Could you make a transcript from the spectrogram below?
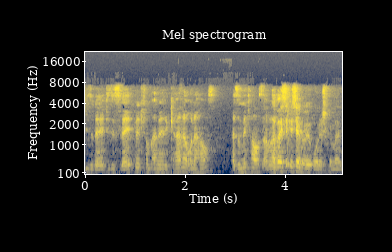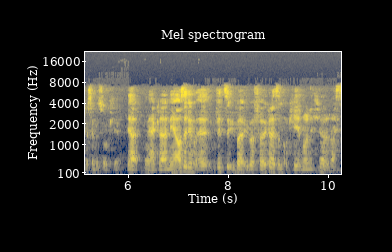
diese Welt, dieses Weltbild vom Amerikaner ohne Haus. Also mit Haus, aber. Aber es ist ja nur ironisch gemeint, ist es okay. ja, ja, klar. Nee, außerdem, äh, Witze über, über Völker sind okay, nur nicht Ja. über das.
